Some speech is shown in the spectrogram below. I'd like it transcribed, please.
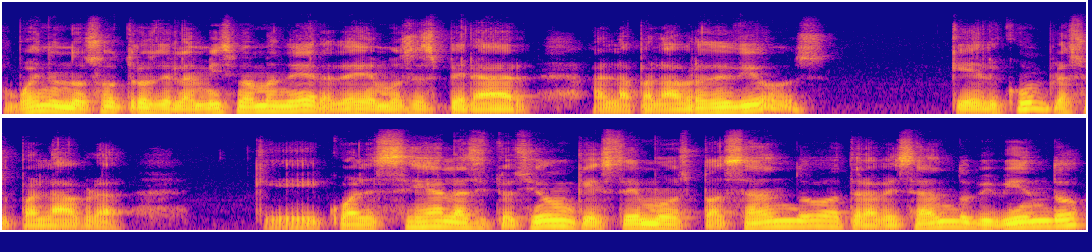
Bueno, nosotros de la misma manera debemos esperar a la palabra de Dios, que Él cumpla su palabra, que cual sea la situación que estemos pasando, atravesando, viviendo,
